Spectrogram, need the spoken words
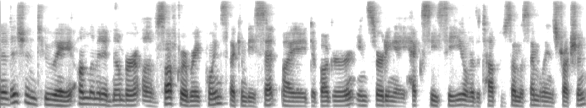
in addition to a unlimited number of software breakpoints that can be set by a debugger inserting a hex CC over the top of some assembly instruction,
